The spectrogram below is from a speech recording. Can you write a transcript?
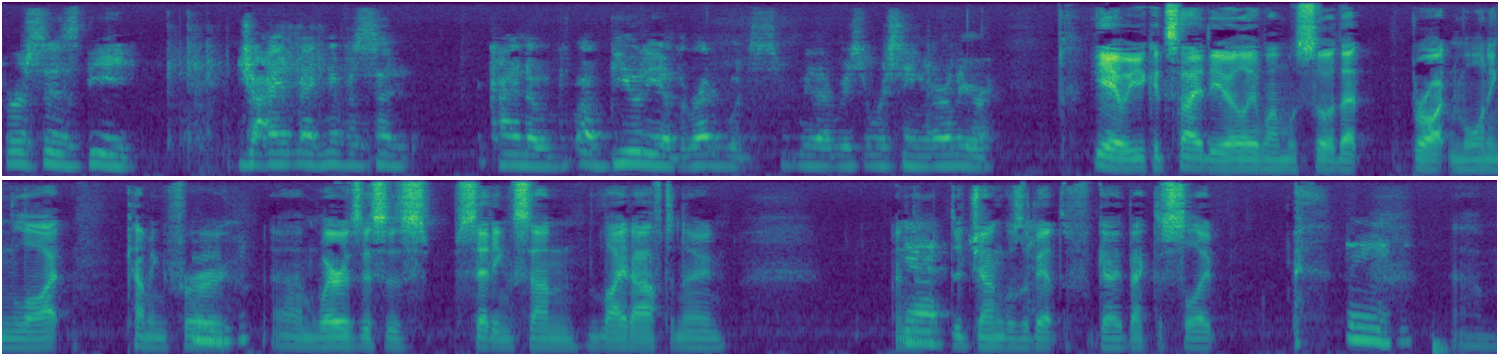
versus the giant, magnificent kind of uh, beauty of the redwoods that we were seeing earlier. Yeah, well, you could say the earlier one was sort of that bright morning light coming through, um, whereas this is setting sun late afternoon, and Yeah. the, the jungle's about to f- go back to sleep. Mhm. Um,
